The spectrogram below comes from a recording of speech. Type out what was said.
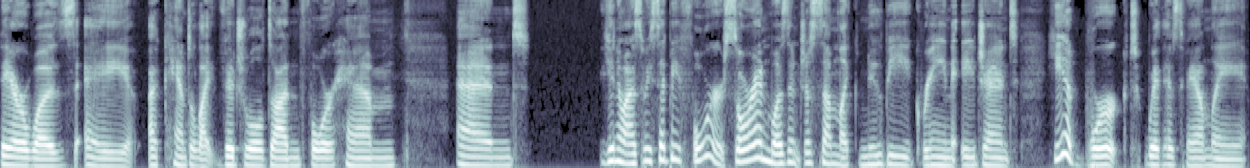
There was a a candlelight vigil done for him. And you know, as we said before, Soren wasn't just some like newbie green agent. He had worked with his family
